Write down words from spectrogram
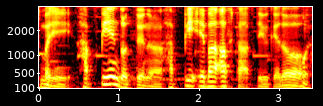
つまりハッピーエンドっていうのはハッピーエバーアフターっていうけど、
